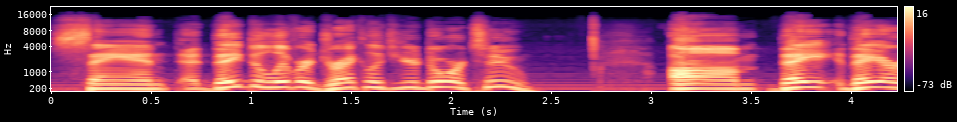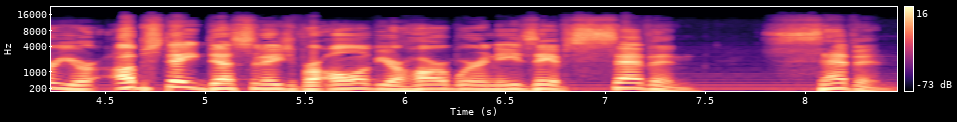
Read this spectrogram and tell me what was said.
sand. uh, They deliver it directly to your door too. Um, they they are your upstate destination for all of your hardware needs. They have seven seven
